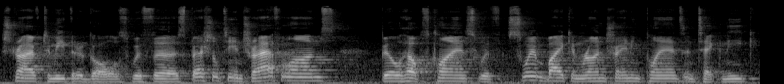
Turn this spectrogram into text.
strive to meet their goals. With a specialty in triathlons, Bill helps clients with swim, bike, and run training plans and technique.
